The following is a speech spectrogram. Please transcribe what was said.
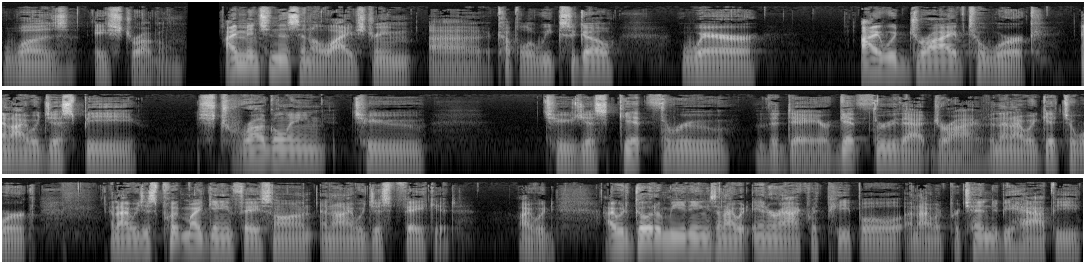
was a struggle. I mentioned this in a live stream uh, a couple of weeks ago where I would drive to work and I would just be struggling to to just get through the day or get through that drive. And then I would get to work and I would just put my game face on and I would just fake it. I would I would go to meetings and I would interact with people and I would pretend to be happy,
